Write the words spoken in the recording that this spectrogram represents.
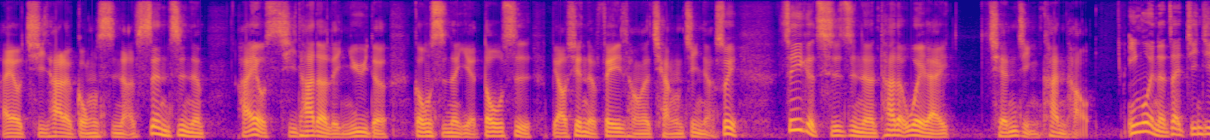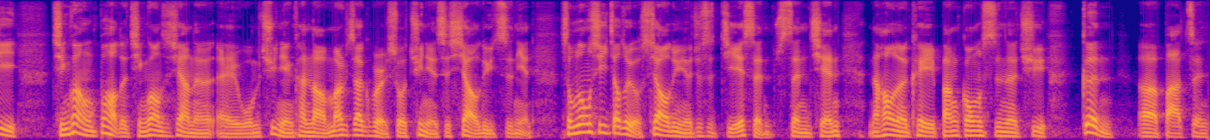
还有其他的公司呢，甚至呢还有其他的领域的公司呢，也都是表现得非常的强劲啊。所以这个池子呢，它的未来前景看好。因为呢，在经济情况不好的情况之下呢，哎，我们去年看到 Mark Zuckerberg 说，去年是效率之年。什么东西叫做有效率呢？就是节省省钱，然后呢，可以帮公司呢去更呃把整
